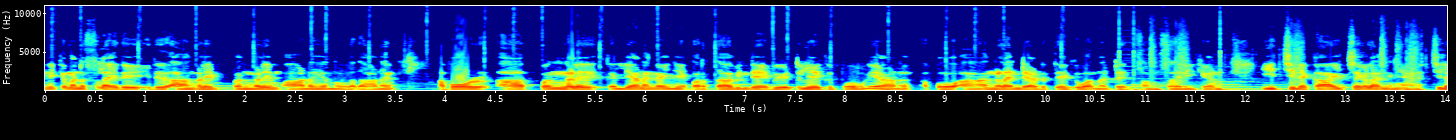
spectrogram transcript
എനിക്ക് മനസ്സിലായത് ഇത് ആങ്ങളെയും പെങ്ങളെയും ആണ് എന്നുള്ളതാണ്. അപ്പോൾ ആ പെങ്ങൾ കല്യാണം കഴിഞ്ഞ് ഭർത്താവിന്റെ വീട്ടിലേക്ക് പോവുകയാണ്. അപ്പോൾ ആങ്ങളന്റെ അടുത്തേക്ക് വന്നിട്ട് സംസാരിക്കുകയാണ്. ഈ ചില കാഴ്ചകൾ അങ്ങനെയാണ്. ചില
